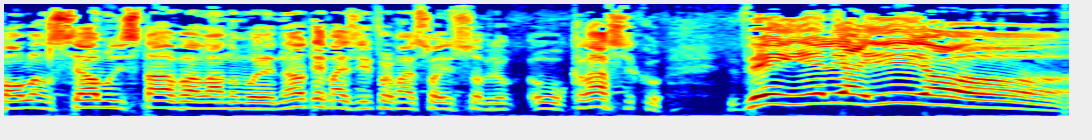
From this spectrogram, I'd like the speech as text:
Paulo Anselmo estava lá no Morenão, tem mais informações sobre o, o clássico. Vem ele aí, ó!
